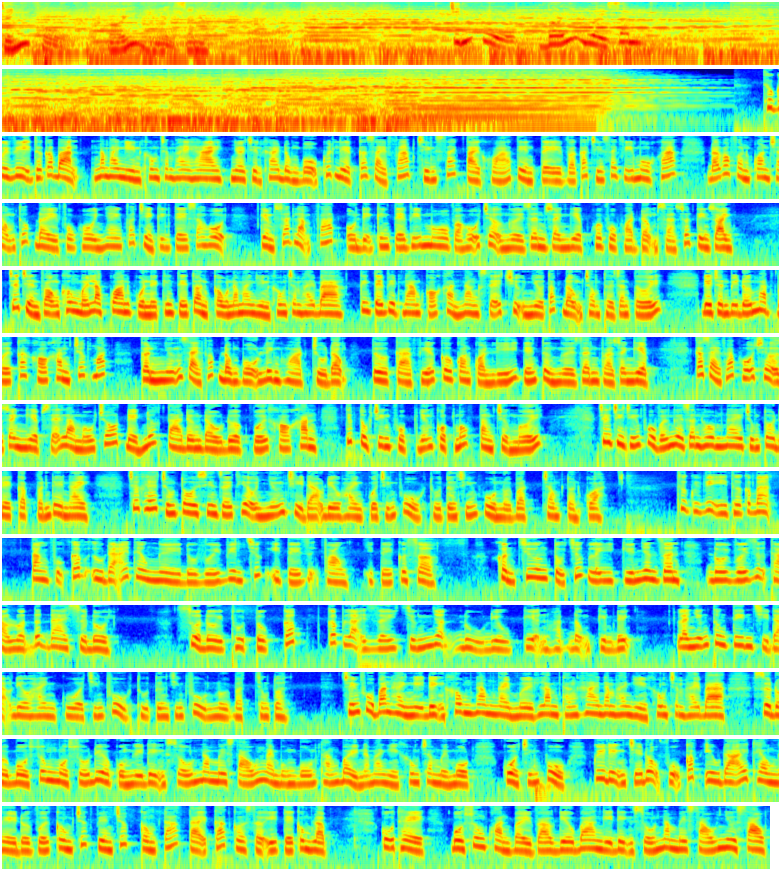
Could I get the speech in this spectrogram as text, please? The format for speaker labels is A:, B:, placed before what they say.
A: Chính phủ với người dân.
B: Chính phủ với người dân.
C: Thưa quý vị, thưa các bạn, năm 2022, nhờ triển khai đồng bộ quyết liệt các giải pháp chính sách tài khóa tiền tệ và các chính sách vĩ mô khác đã góp phần quan trọng thúc đẩy phục hồi nhanh phát triển kinh tế xã hội, kiểm soát lạm phát, ổn định kinh tế vĩ mô và hỗ trợ người dân doanh nghiệp khôi phục hoạt động sản xuất kinh doanh. Trước triển vọng không mấy lạc quan của nền kinh tế toàn cầu năm 2023, kinh tế Việt Nam có khả năng sẽ chịu nhiều tác động trong thời gian tới. Để chuẩn bị đối mặt với các khó khăn trước mắt, cần những giải pháp đồng bộ linh hoạt chủ động từ cả phía cơ quan quản lý đến từng người dân và doanh nghiệp. Các giải pháp hỗ trợ doanh nghiệp sẽ là mấu chốt để nước ta đương đầu được với khó khăn, tiếp tục chinh phục những cột mốc tăng trưởng mới. Chương trình Chính phủ với người dân hôm nay chúng tôi đề cập vấn đề này. Trước hết chúng tôi xin giới thiệu những chỉ đạo điều hành của Chính phủ, Thủ tướng Chính phủ nổi bật trong tuần qua.
D: Thưa quý vị, thưa các bạn, tăng phụ cấp ưu đãi theo nghề đối với viên chức y tế dự phòng, y tế cơ sở. Khẩn trương tổ chức lấy ý kiến nhân dân đối với dự thảo luật đất đai sửa đổi. Sửa đổi thủ tục cấp, cấp lại giấy chứng nhận đủ điều kiện hoạt động kiểm định là những thông tin chỉ đạo điều hành của Chính phủ, Thủ tướng Chính phủ nổi bật trong tuần.
C: Chính phủ ban hành Nghị định 05 ngày 15 tháng 2 năm 2023, sửa đổi bổ sung một số điều của Nghị định số 56 ngày 4 tháng 7 năm 2011 của Chính phủ quy định chế độ phụ cấp ưu đãi theo nghề đối với công chức viên chức công tác tại các cơ sở y tế công lập. Cụ thể, bổ sung khoản 7 vào điều 3 Nghị định số 56 như sau.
